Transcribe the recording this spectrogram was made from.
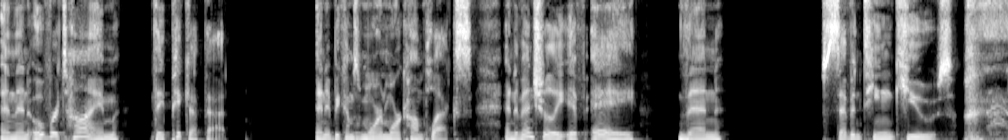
And then over time, they pick at that. And it becomes more and more complex. And eventually, if A, then 17 cues.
